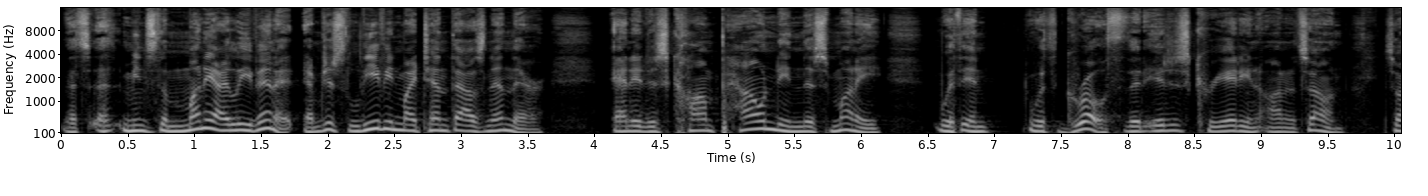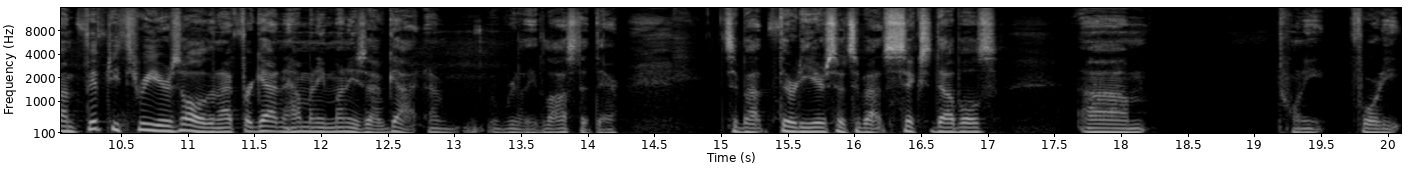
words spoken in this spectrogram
That's, that means the money I leave in it, I'm just leaving my 10,000 in there and it is compounding this money within with growth that it is creating on its own. So I'm 53 years old and I've forgotten how many monies I've got. I've really lost it there. It's about 30 years, so it's about six doubles. Um, 20, 40,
